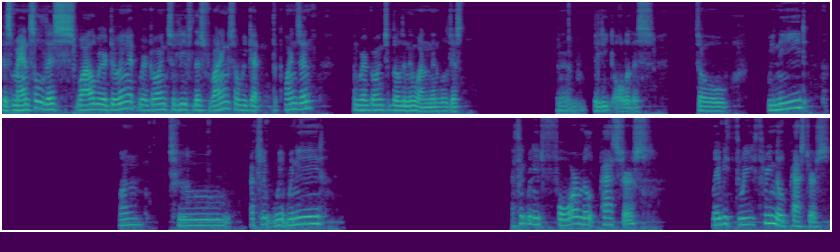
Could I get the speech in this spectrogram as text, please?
dismantle this while we're doing it. We're going to leave this running so we get the coins in and we're going to build a new one and then we'll just uh, delete all of this. So we need one, two, actually we, we need, I think we need four milk pastures, maybe three, three milk pastures.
